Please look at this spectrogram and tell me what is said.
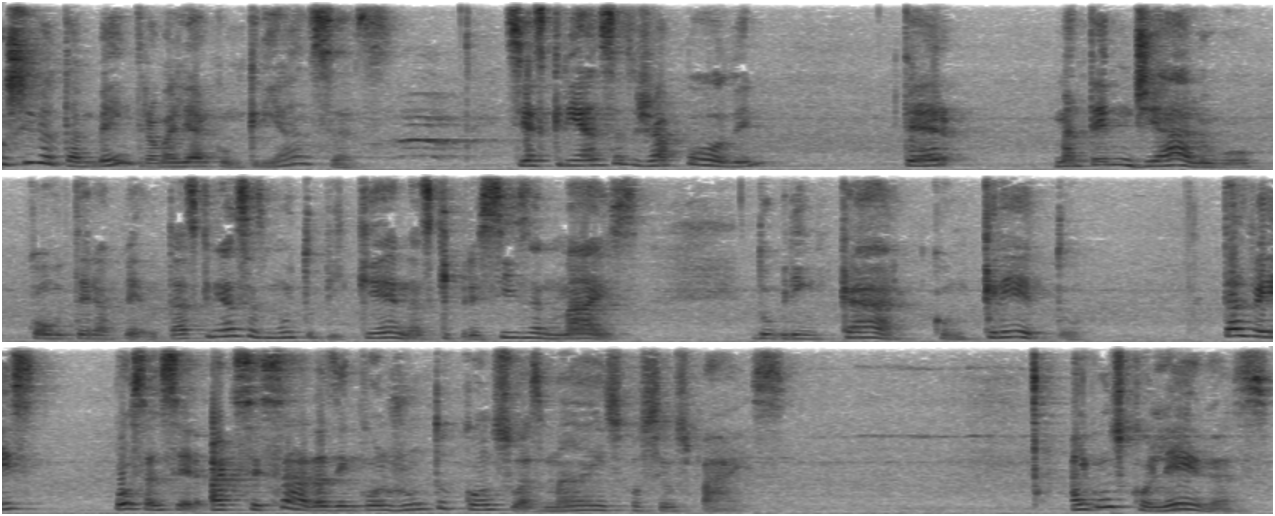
possível também trabalhar com crianças, se as crianças já podem ter manter um diálogo com o terapeuta. As crianças muito pequenas que precisam mais do brincar concreto, talvez possam ser acessadas em conjunto com suas mães ou seus pais. Alguns colegas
